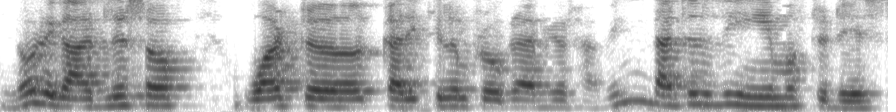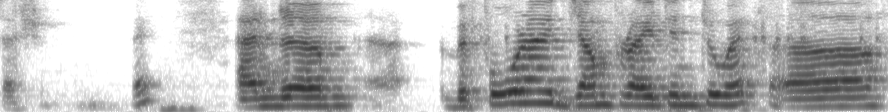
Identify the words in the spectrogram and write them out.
you know regardless of what uh, curriculum program you're having. That is the aim of today's session right? And um, before I jump right into it, uh,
